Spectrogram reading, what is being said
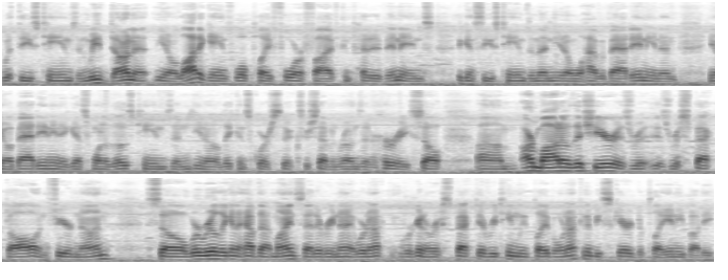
with these teams. And we've done it. You know, a lot of games we'll play four or five competitive innings against these teams, and then you know we'll have a bad inning and you know a bad inning against one of those teams, and you know they can score six or seven runs in a hurry. So um, our motto this year is re- is respect all and fear none. So we're really going to have that mindset every night. We're not we're going to respect every team we play, but we're not going to be scared to play anybody.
